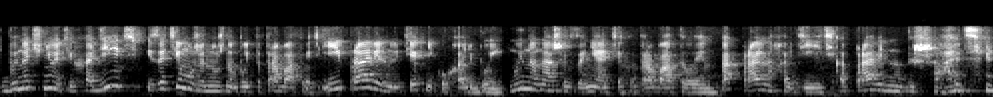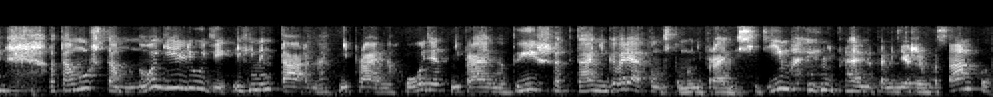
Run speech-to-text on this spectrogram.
вы начнете ходить, и затем уже нужно будет отрабатывать и правильную технику ходьбы. Мы на наших занятиях отрабатываем, как правильно ходить, как правильно дышать. Потому что многие люди элементарно неправильно ходят, неправильно дышат, да, не говоря о том, что мы неправильно сидим, неправильно там держим осанку.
